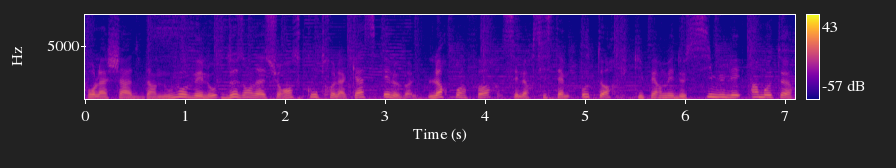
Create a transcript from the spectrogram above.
pour l'achat d'un nouveau vélo deux ans d'assurance contre la casse et le vol. Leur point fort, c'est leur système Autorque qui permet de simuler un moteur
